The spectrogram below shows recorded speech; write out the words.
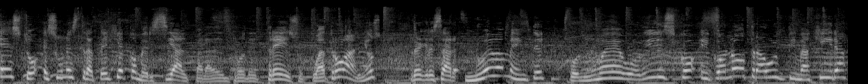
esto es una estrategia comercial para dentro de tres o cuatro años regresar nuevamente con nuevo disco y con otra última gira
